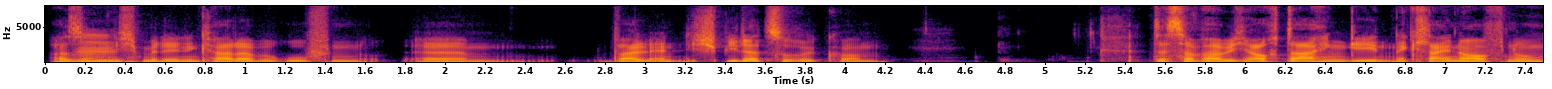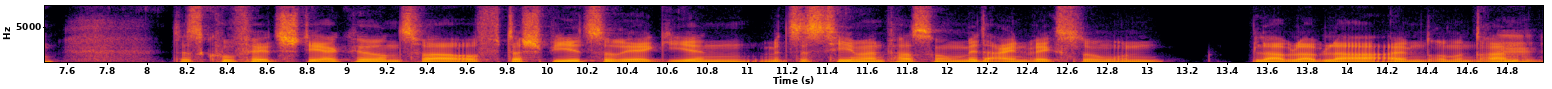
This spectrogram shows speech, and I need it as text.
also mhm. nicht mehr in den Kader berufen, ähm, weil endlich Spieler zurückkommen. Deshalb habe ich auch dahingehend eine kleine Hoffnung, dass Kuhfelds Stärke, und zwar auf das Spiel zu reagieren, mit Systemanpassung, mit Einwechslung und bla bla bla, allem drum und dran, mhm.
